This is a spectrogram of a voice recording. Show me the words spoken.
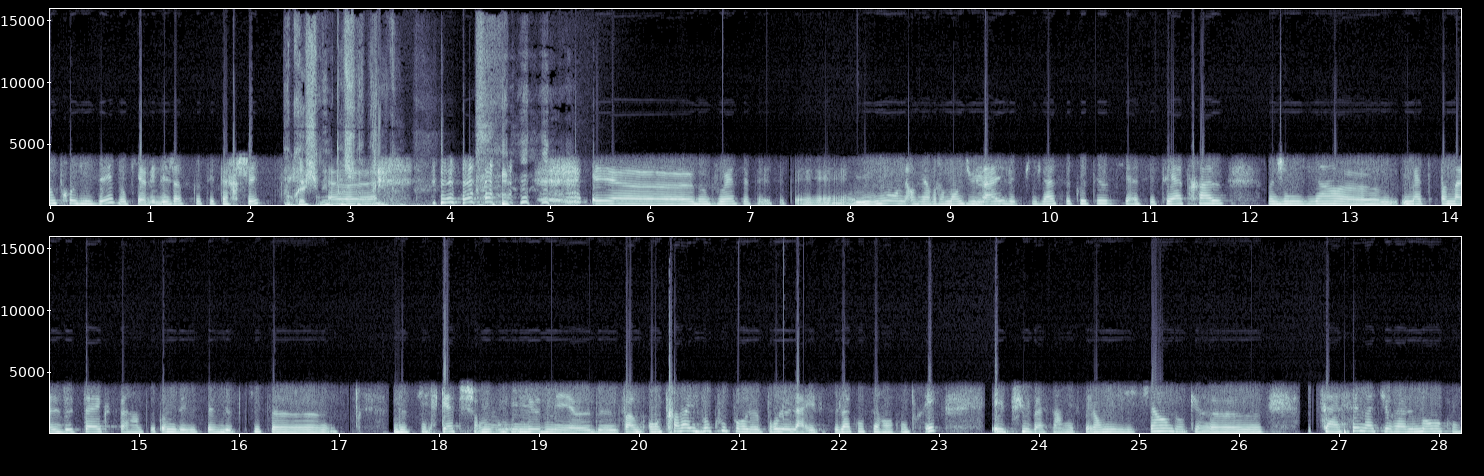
improvisée, donc il y avait déjà ce côté perché. Pourquoi je suis même pas Euh, surpris et donc, ouais, c'était, c'était. Nous, on vient vraiment du live, et puis là, ce côté aussi assez théâtral. Moi, j'aime bien mettre pas mal de textes, faire un peu comme des espèces de petites. De petits sketchs en- au milieu de mes. euh, de- on travaille beaucoup pour le pour le live. C'est là qu'on s'est rencontrés. Et puis, bah, c'est un excellent musicien, donc euh, c'est assez naturellement qu'on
